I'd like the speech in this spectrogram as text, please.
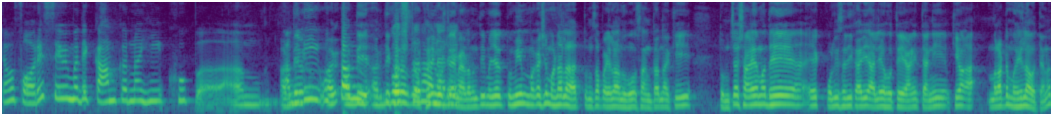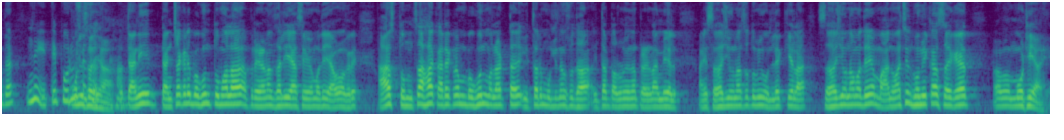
त्यामुळे फॉरेस्ट सेवेमध्ये काम करणं ही खूप अगदी उत्तम अगदी अगदी गोष्ट आहे. मॅडम. ती म्हणजे तुम्ही मगाशी म्हणालात तुमचा पहिला अनुभव सांगताना की तुमच्या शाळेमध्ये एक पोलीस अधिकारी आले होते आणि त्यांनी किंवा मला वाटतं महिला होत्या ना त्या? नाही ते पुरुष पोलीस हा. त्यांनी त्यांच्याकडे बघून तुम्हाला प्रेरणा झाली या सेवेमध्ये यावं वगैरे. आज तुमचा हा कार्यक्रम बघून मला वाटतं इतर मुलींना सुद्धा इतर तरुणींना प्रेरणा मिळेल. आणि सहजीवनाचा तुम्ही उल्लेख केला. सहजीवनामध्ये मानवाचीच भूमिका सगळ्यात मोठी आहे.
